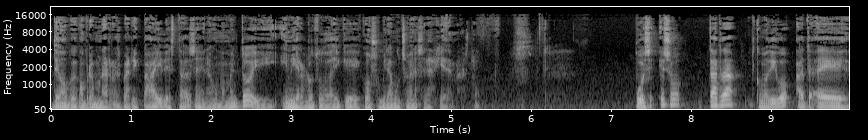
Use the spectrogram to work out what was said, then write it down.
tengo que comprarme una Raspberry Pi de estas en algún momento y, migrarlo todo ahí que consumirá mucho menos energía además. ¿no? Pues eso tarda, como digo, 5 eh,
